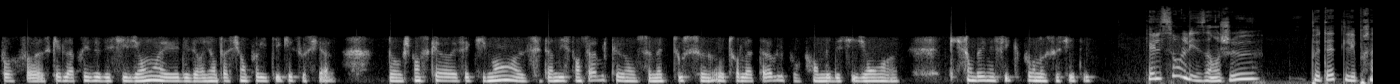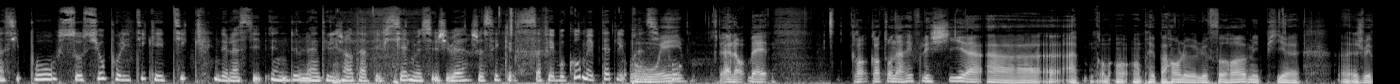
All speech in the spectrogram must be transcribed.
pour ce qui est de la prise de décision et des orientations politiques et sociales. Donc je pense qu'effectivement, c'est indispensable qu'on se mette tous autour de la table pour prendre des décisions qui sont bénéfiques pour nos sociétés. Quels sont les enjeux, peut-être les principaux sociopolitiques et éthiques de l'intelligence artificielle, Monsieur Gibert? Je sais que ça fait beaucoup, mais peut-être les principaux. Oui. Alors, ben, quand, on a réfléchi à, en, préparant le, forum et puis euh, euh, je vais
